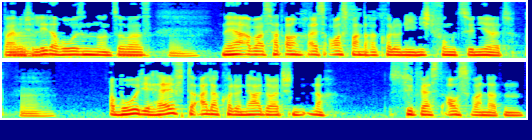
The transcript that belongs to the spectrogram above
bayerische Lederhosen und sowas. Naja, aber es hat auch als Auswandererkolonie nicht funktioniert. Obwohl die Hälfte aller Kolonialdeutschen nach Südwest auswanderten.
